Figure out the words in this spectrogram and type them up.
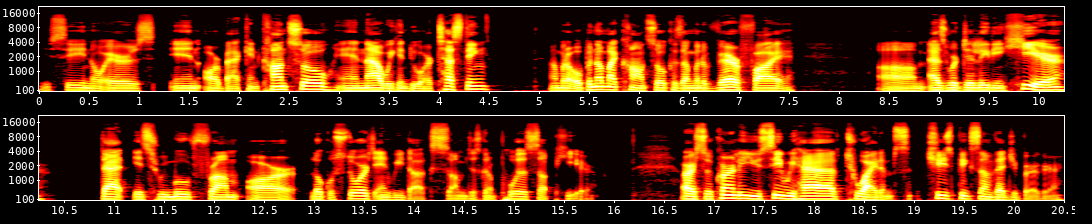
you see no errors in our backend console. And now we can do our testing. I'm going to open up my console because I'm going to verify um, as we're deleting here that it's removed from our local storage and Redux. So I'm just going to pull this up here. All right, so currently you see we have two items, cheese pizza and veggie burger.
